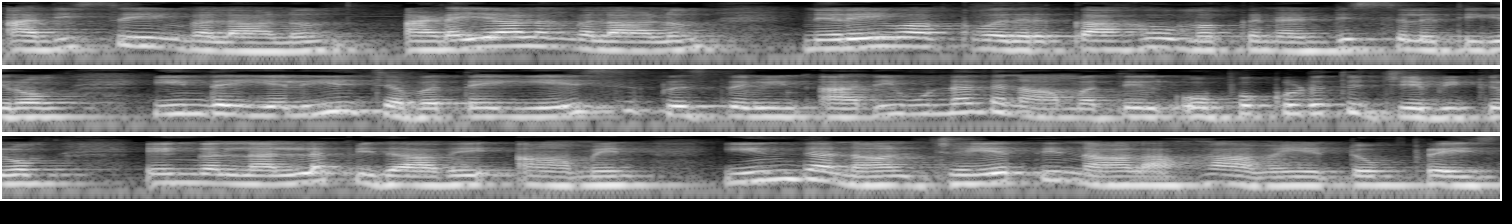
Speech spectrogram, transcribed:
அதிசயங்களாலும் அடையாளங்களாலும் நிறைவாக்குவதற்காக உமக்கு நன்றி செலுத்துகிறோம். இந்த எளிய ஜபத்தை இயேசு கிறிஸ்துவின் அதி உன்னத நாமத்தில் ஒப்பு கொடுத்து ஜெபிக்கிறோம். எங்கள் நல்ல பிதாவே ஆமேன். இந்த நாள் ஜெயத்தின் நாளாக அமையட்டும். பிரைஸ்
